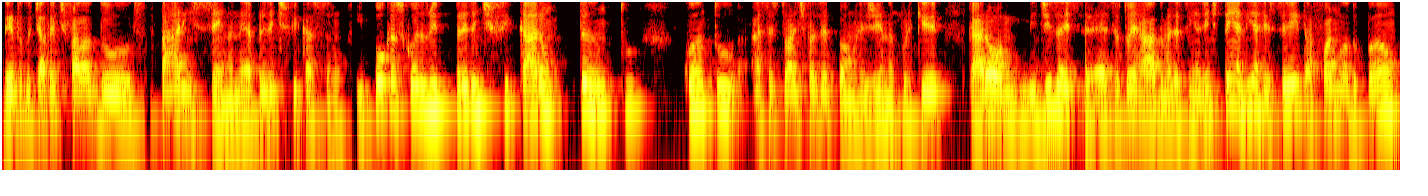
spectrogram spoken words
Dentro do teatro a gente fala do estar em cena, né? A presentificação. E poucas coisas me presentificaram tanto quanto essa história de fazer pão, Regina, porque, Carol, me diz aí se, se eu estou errado, mas assim, a gente tem ali a receita, a fórmula do pão,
